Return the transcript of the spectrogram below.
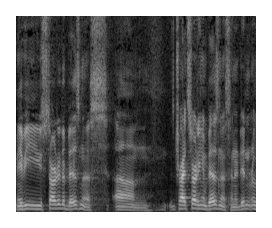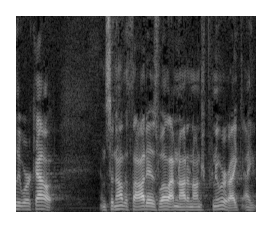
Maybe you started a business, um, tried starting a business, and it didn't really work out. And so now the thought is, well, I'm not an entrepreneur. I, I,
